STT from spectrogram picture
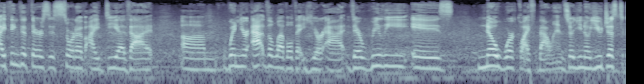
I think that there's this sort of idea that um, when you're at the level that you're at, there really is no work life balance or you know you just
